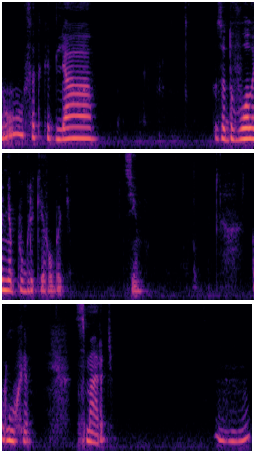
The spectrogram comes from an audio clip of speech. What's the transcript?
ну, все-таки для задоволення публіки робить ці рухи. Смерть. Угу.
